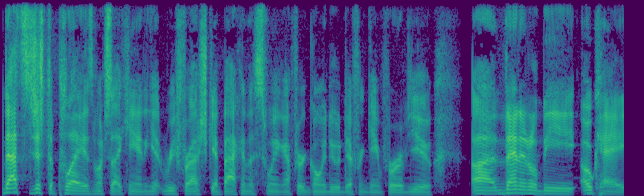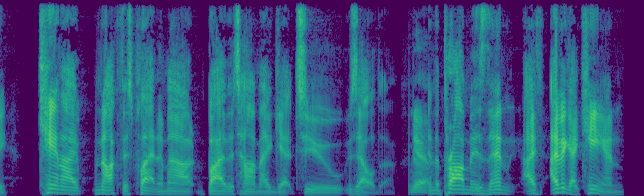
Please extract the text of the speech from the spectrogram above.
that's just to play as much as I can to get refreshed, get back in the swing after going to a different game for review. Uh, then it'll be okay. Can I knock this platinum out by the time I get to Zelda? Yeah. And the problem is, then I, I think I can.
